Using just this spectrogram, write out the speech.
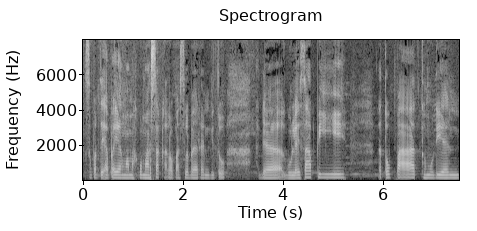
seperti apa yang mamaku masak kalau pas lebaran gitu. Ada gulai sapi ketupat, kemudian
